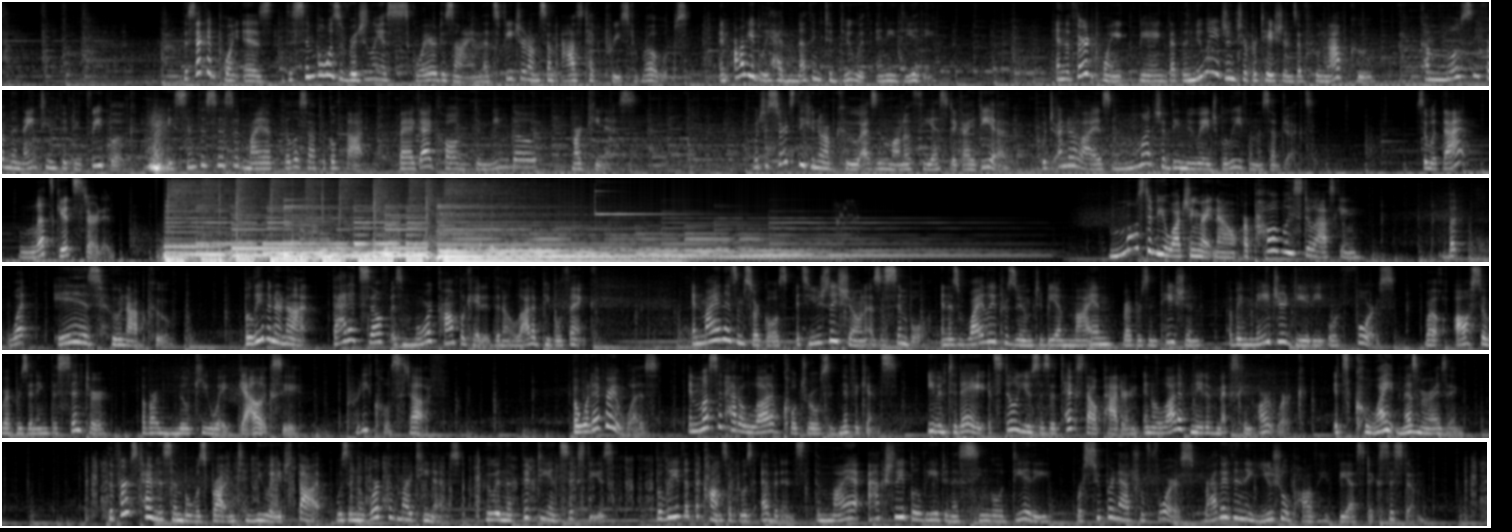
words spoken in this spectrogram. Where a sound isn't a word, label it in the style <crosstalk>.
The second point is, the symbol was originally a square design that's featured on some Aztec priest robes, and arguably had nothing to do with any deity. And the third point being that the New Age interpretations of Hunab Ku come mostly from the 1953 book, A Synthesis of Maya Philosophical Thought by a guy called Domingo Martinez, which asserts the Hunab Ku as a monotheistic idea, which underlies much of the New Age belief on the subject. So with that, let's get started. Most of you watching right now are probably still asking, but what is Hunab Ku? Believe it or not, that itself is more complicated than a lot of people think. In Mayanism circles, it's usually shown as a symbol and is widely presumed to be a Mayan representation of a major deity or force, while also representing the center of our Milky Way galaxy. Pretty cool stuff. But whatever it was, it must have had a lot of cultural significance. Even today, it's still used as a textile pattern in a lot of native Mexican artwork. It's quite mesmerizing. The first time the symbol was brought into New Age thought was in the work of Martinez, who in the 50s and 60s believed that the concept was evidence that the Maya actually believed in a single deity or supernatural force rather than the usual polytheistic system.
